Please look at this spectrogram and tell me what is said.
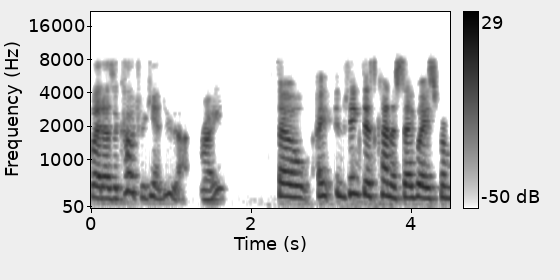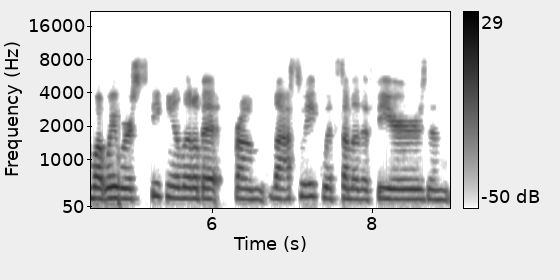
But as a coach we can't do that right? So I think this kind of segues from what we were speaking a little bit from last week with some of the fears and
